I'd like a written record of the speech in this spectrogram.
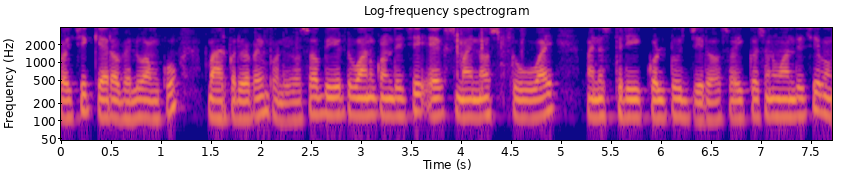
କହିଛି? କେ ର ଭ୍ୟାଲୁ ଆମକୁ ବାହାର କରିବା ପାଇଁ ପଡ଼ିବ। ସୋ ବିଟ୍ ୱାନ୍ କ'ଣ ଦେଇଛି? X minus two y minus three equal to zero so equation one ଦେଇଛି ଏବଂ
